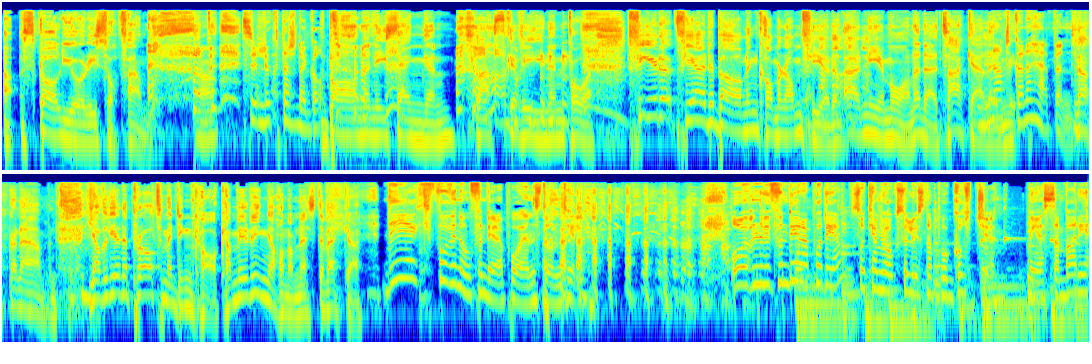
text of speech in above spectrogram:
Ja, skaldjur i soffan. Ja. Så det luktar sådär gott. Barnen i sängen, flaska vinen på. Fyra, fjärde barnen kommer om fyra, äh, nio månader. Tack Ellen. Not gonna happen. Not gonna happen. Jag vill gärna prata med din karl. Kan vi ringa honom nästa vecka? Det får vi nog fundera på en stund till. Och när vi funderar på det så kan vi också lyssna på Gotye med Somebody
